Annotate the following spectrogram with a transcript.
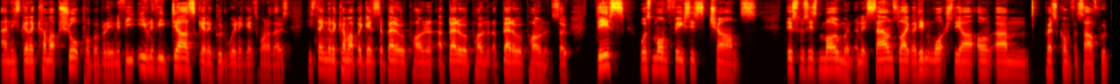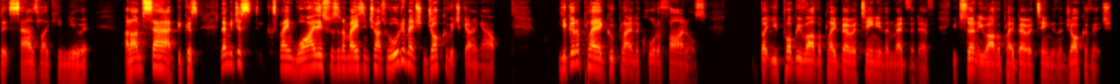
and he's going to come up short probably. And if he even if he does get a good win against one of those, he's then going to come up against a better opponent, a better opponent, a better opponent. So this was Monfils' chance this was his moment. And it sounds like I didn't watch the uh, um, press conference afterward, but it sounds like he knew it. And I'm sad because let me just explain why this was an amazing chance. We already mentioned Djokovic going out. You're going to play a good player in the quarterfinals, but you'd probably rather play Berrettini than Medvedev. You'd certainly rather play Berrettini than Djokovic.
